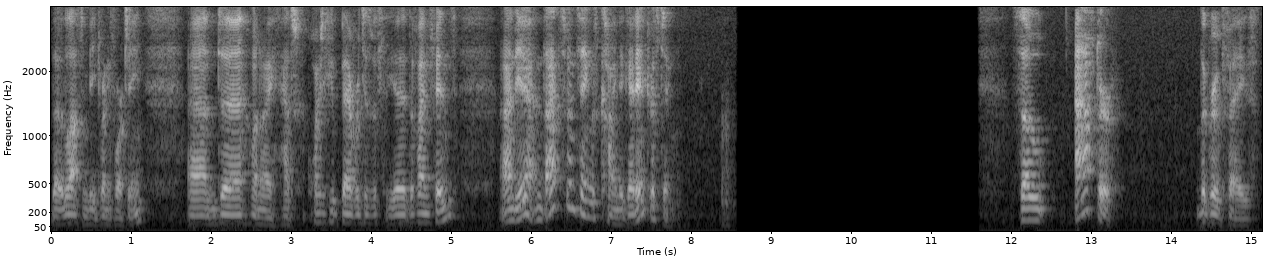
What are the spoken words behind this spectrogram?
the last time being 2014, and uh, when I had quite a few beverages with the, uh, the fine Finns, and yeah, and that's when things kind of get interesting. So after the group phase,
